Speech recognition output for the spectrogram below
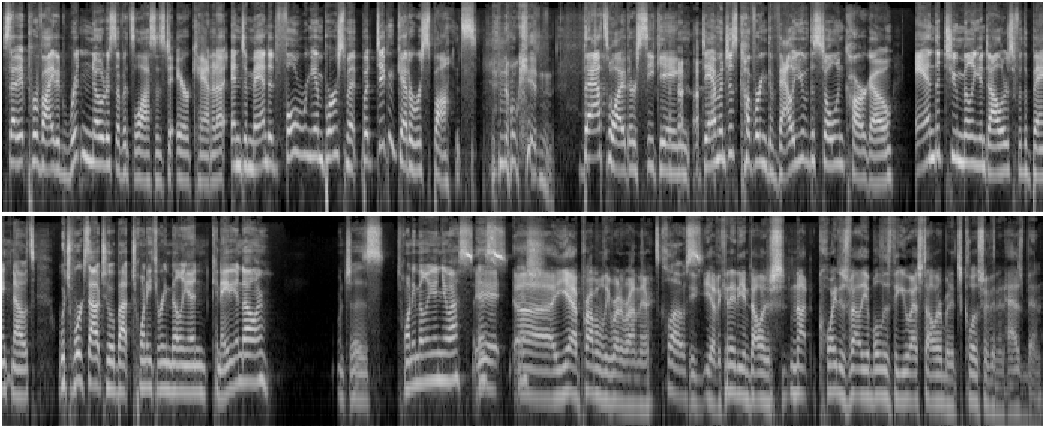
said it provided written notice of its losses to Air Canada and demanded full reimbursement, but didn't get a response. no kidding. That's why they're seeking damages covering the value of the stolen cargo and the $2 million for the banknotes, which works out to about 23 million Canadian dollar, which is 20 million US. Uh, yeah, probably right around there. it's close. Yeah, the Canadian dollar's not quite as valuable as the U.S. dollar, but it's closer than it has been.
